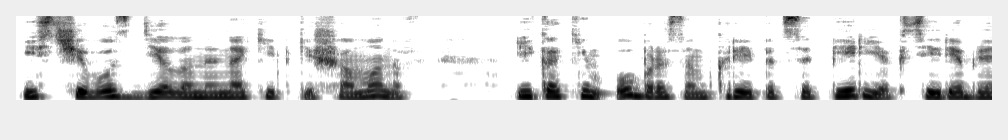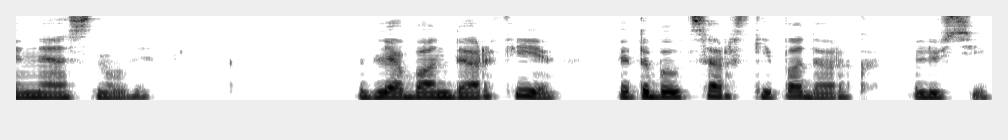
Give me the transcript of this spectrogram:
из чего сделаны накидки шаманов и каким образом крепятся перья к серебряной основе. Для банды Орфея это был царский подарок, Люси.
